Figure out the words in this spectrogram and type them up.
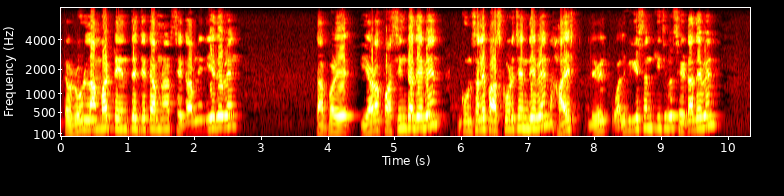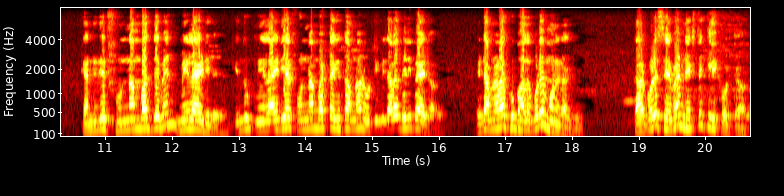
তারপর রোল নাম্বার টেন্থের যেটা আপনার, সেটা আপনি দিয়ে দেবেন। তারপরে ইয়ার অফ পাসিংটা দেবেন, কোন সালে পাস করেছেন দেবেন হাইস্ট লেভেল কোয়ালিফিকেশন কী ছিল সেটা দেবেন ক্যান্ডিডেট ফোন নাম্বার দেবেন মেল আইডি দেবেন। কিন্তু মেল আইডি আর ফোন নাম্বারটা কিন্তু আপনার ওটিপি দ্বারা ভেরিফাইড হবে। এটা আপনারা খুব ভালো করে মনে রাখবেন। তারপরে সেভ অ্যান্ড নেক্সটে ক্লিক করতে হবে।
